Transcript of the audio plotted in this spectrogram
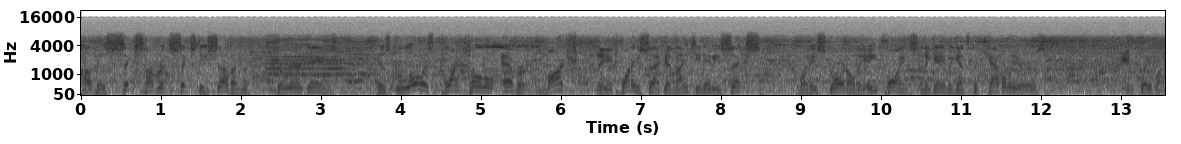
of his 667 career games. His lowest point total ever, March the 22nd, 1986, when he scored only eight points in a game against the Cavaliers in Cleveland.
